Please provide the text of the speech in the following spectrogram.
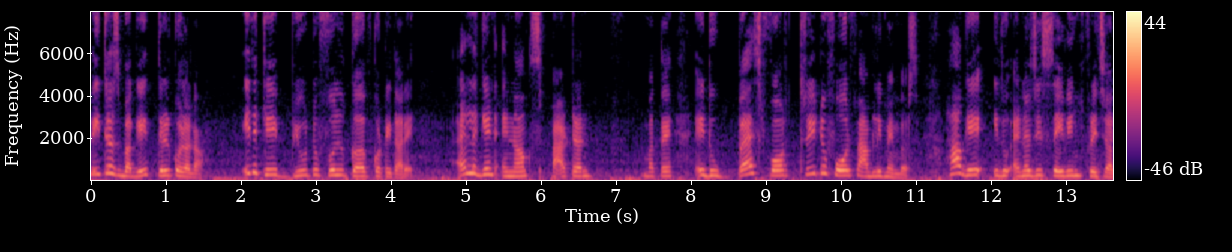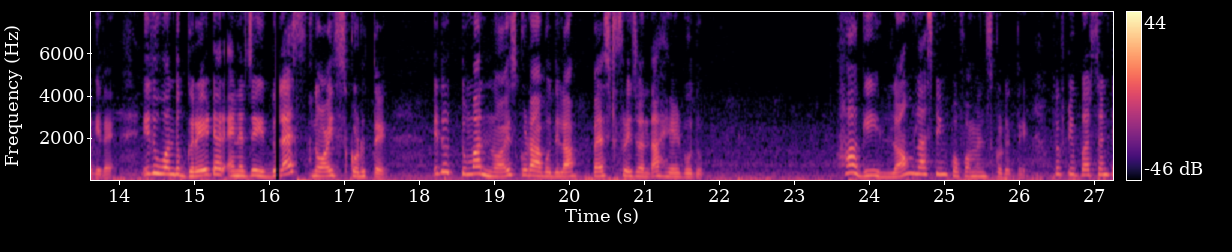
ಫೀಚರ್ಸ್ ಬಗ್ಗೆ ತಿಳ್ಕೊಳ್ಳೋಣ. ಇದಕ್ಕೆ ಬ್ಯೂಟಿಫುಲ್ ಕರ್ವ್ ಕೊಟ್ಟಿದ್ದಾರೆ. ಎಲಿಗೆಂಟ್ ಎನಾಕ್ಸ್ ಪ್ಯಾಟರ್ನ್ ಮತ್ತು ಇದು best for three to four family members ಹಾಗೆ ಇದು ಎನರ್ಜಿ ಸೇವಿಂಗ್ ಫ್ರಿಜ್ ಆಗಿದೆ. ಇದು ಒಂದು ಗ್ರೇಟರ್ ಎನರ್ಜಿ ಇದ್ದು ಲೆಸ್ ನಾಯ್ಸ್ ಕೊಡುತ್ತೆ. ಇದು ತುಂಬ ನಾಯ್ಸ್ ಕೂಡ ಆಗೋದಿಲ್ಲ ಬೆಸ್ಟ್ ಫ್ರಿಜ್ ಅಂತ ಹೇಳ್ಬೋದು. ಹಾಗೆ ಲಾಂಗ್ ಲಾಸ್ಟಿಂಗ್ ಪರ್ಫಾರ್ಮೆನ್ಸ್ ಕೊಡುತ್ತೆ. Fifty percent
